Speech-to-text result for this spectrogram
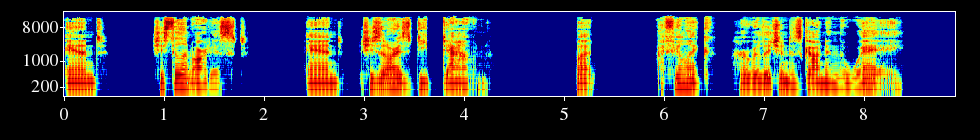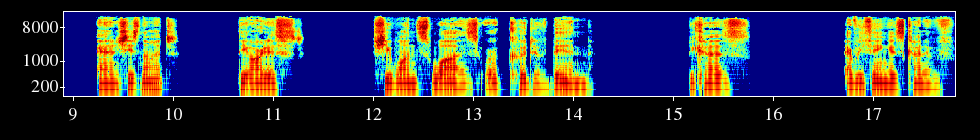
And she's still an artist, and she's an artist deep down. But I feel like her religion has gotten in the way, and she's not the artist she once was or could have been, because everything is kind of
